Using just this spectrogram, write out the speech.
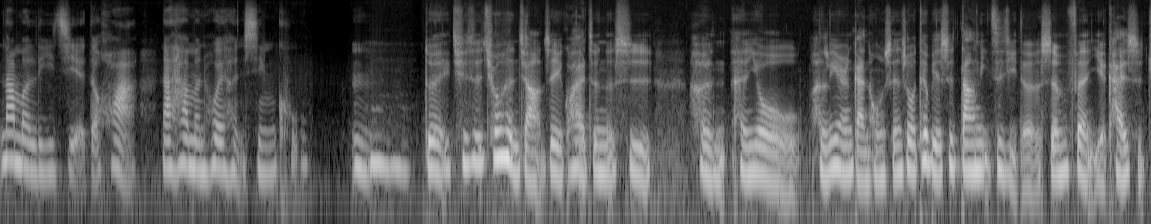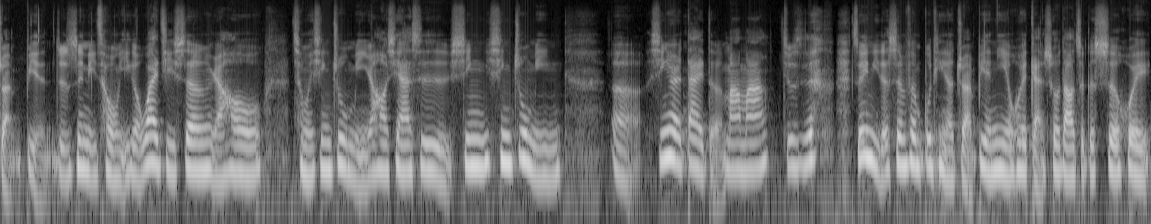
那么理解的话，那他们会很辛苦，嗯，嗯对，其实秋恒讲的这一块真的是。很很有很令人感同身受，特别是当你自己的身份也开始转变，就是你从一个外籍生，然后成为新住民，然后现在是新新住民，呃，新二代的妈妈，就是所以你的身份不停的转变，你也会感受到这个社会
